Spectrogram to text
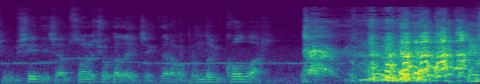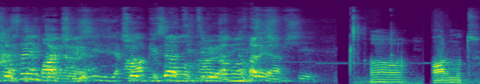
Şimdi bir şey diyeceğim sonra çok alay edecekler ama bunda bir kol var. Çok güzel titriyor ama var ya. Aa armut.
